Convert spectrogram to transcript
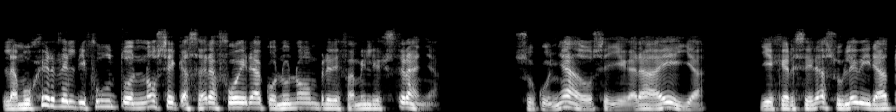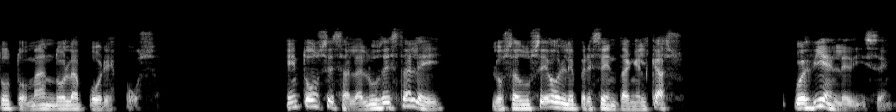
la mujer del difunto no se casará fuera con un hombre de familia extraña. Su cuñado se llegará a ella y ejercerá su levirato tomándola por esposa. Entonces, a la luz de esta ley, los saduceos le presentan el caso. Pues bien, le dicen,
